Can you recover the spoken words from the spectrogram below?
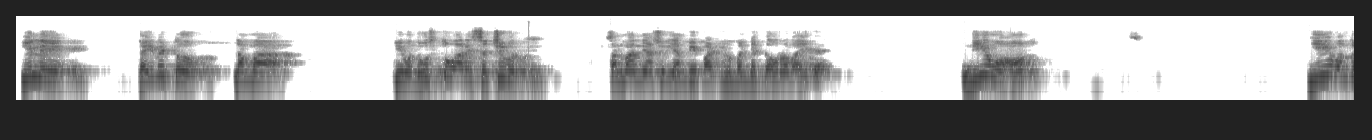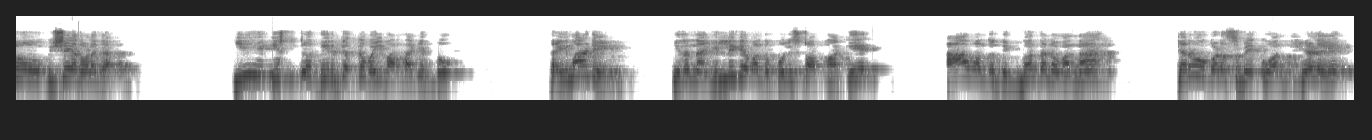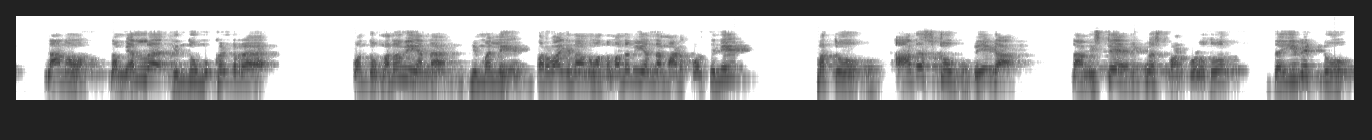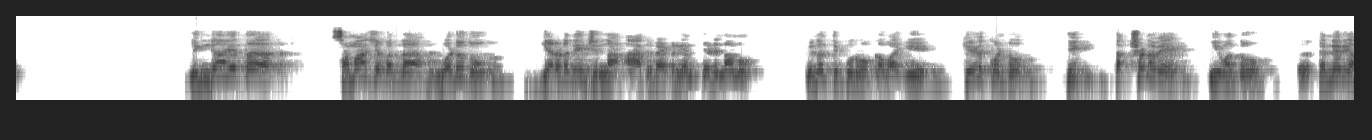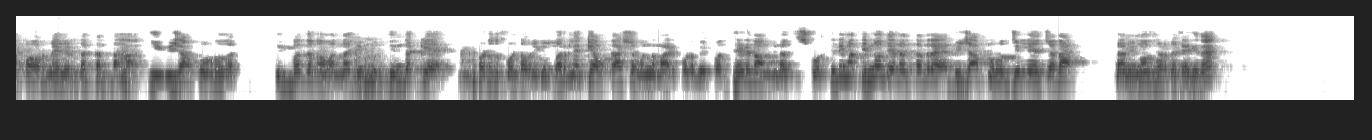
ಇಲ್ಲಿ ದಯವಿಟ್ಟು ನಮ್ಮ ಈ ಒಂದು ಉಸ್ತುವಾರಿ ಸಚಿವರು, ಸನ್ಮಾನ್ಯ ಶ್ರೀ ಎಂ ಬಿ ಪಾಟೀಲ್ ಬಗ್ಗೆ ಗೌರವ ಇದೆ. ನೀವು ಈ ಒಂದು ವಿಷಯದೊಳಗ ಈ ಇಷ್ಟು ದೀರ್ಘಕ್ಕೆ ಒಯ್ಯಬಾರ್ದಾಗಿತ್ತು ದಯಮಾಡಿ ಇದನ್ನ ಇಲ್ಲಿಗೆ ಒಂದು ಪೊಲೀಸ್ ಸ್ಟಾಪ್ ಹಾಕಿ ಆ ಒಂದು ದಿಗ್ಬಂಧನವನ್ನ ತೆರವುಗೊಳಿಸಬೇಕು ಅಂತ ಹೇಳಿ ನಾನು ನಮ್ಮೆಲ್ಲ ಹಿಂದೂ ಮುಖಂಡರ ಒಂದು ಮನವಿಯನ್ನ ನಿಮ್ಮಲ್ಲಿ ಪರವಾಗಿ ನಾನು ಒಂದು ಮನವಿಯನ್ನ ಮಾಡ್ಕೊಳ್ತೀನಿ. ಮತ್ತು ಆದಷ್ಟು ಬೇಗ ನಾನು ಇಷ್ಟೇ ರಿಕ್ವೆಸ್ಟ್ ಮಾಡ್ಕೊಳ್ಳೋದು, ದಯವಿಟ್ಟು ಲಿಂಗಾಯತ ಸಮಾಜವನ್ನ ಒಡೆದು ಎರಡನೇ ಜಿನ್ನ ಆಗಬೇಡ್ರಿ ಅಂತೇಳಿ ನಾನು ವಿನಂತಿ ಪೂರ್ವಕವಾಗಿ ಕೇಳಿಕೊಂಡು ಈ ತಕ್ಷಣವೇ ಈ ಒಂದು ಕನ್ನೇರಿ ಅಪ್ಪ ಅವ್ರ ಮೇಲೆ ಇರ್ತಕ್ಕಂತಹ ಈ ವಿಜಾಪುರದ ದಿಗ್ಬಂಧನವನ್ನ ಹಿಮ್ಮ ಹಿಂದಕ್ಕೆ ಪಡೆದುಕೊಂಡು ಅವರಿಗೆ ಬರ್ಲಿಕ್ಕೆ ಅವಕಾಶವನ್ನು ಮಾಡಿಕೊಡಬೇಕು ಅಂತ ಹೇಳಿ ನಾನು ವಿನಂತಿಸ್ಕೊಳ್ತೀನಿ. ಮತ್ತೆ ಇನ್ನೊಂದೇನಂತಂದ್ರೆ ಬಿಜಾಪುರ ಜಿಲ್ಲೆಯ ಜನ, ನಾನು ಇನ್ನೊಂದು ಹೇಳ್ಬೇಕಾಗಿದೆ,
